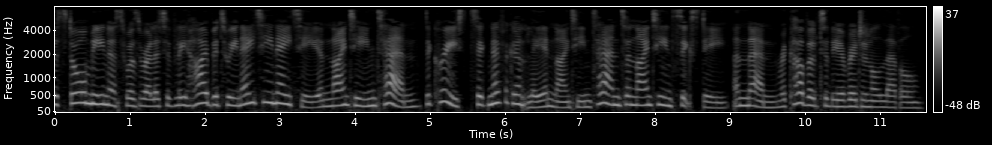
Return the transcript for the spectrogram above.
The storminess was relatively high between 1880 and 1910, decreased significantly in 1910 to 1960, and then recovered to the original level.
